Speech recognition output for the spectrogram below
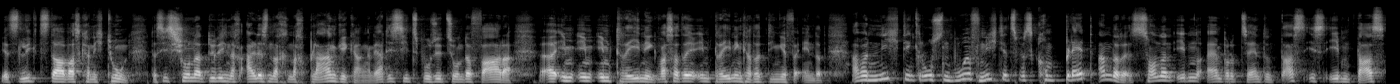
jetzt liegt's da, was kann ich tun? Das ist schon natürlich nach alles nach, nach Plan gegangen. Ja, die Sitzposition der Fahrer, äh, im, im, im Training, was hat er im Training hat er Dinge verändert. Aber nicht den großen Wurf, nicht jetzt was komplett anderes, sondern eben nur ein Prozent. Und das ist eben das,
